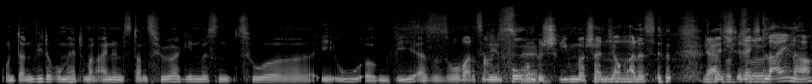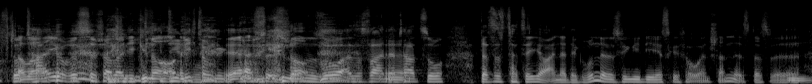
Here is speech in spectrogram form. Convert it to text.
Und dann wiederum hätte man eine Instanz höher gehen müssen zur EU irgendwie. Also so war das in den Gottes Foren Willen. beschrieben, wahrscheinlich auch alles Ja, recht, so- recht laienhaft. Total aber juristisch, aber die, Genau. die Richtung Ja, ist, genau. schon so. Also es war in der Tat so, das ist tatsächlich auch einer der Gründe, weswegen die DSGVO entstanden ist, dass äh, Mhm.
